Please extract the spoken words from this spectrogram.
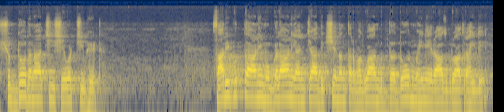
शुद्धोधनाची शेवटची भेट. सारीपुत्त आणि मुगलान यांच्या दीक्षेनंतर भगवान बुद्ध दोन महिने राजगृहात राहिले.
